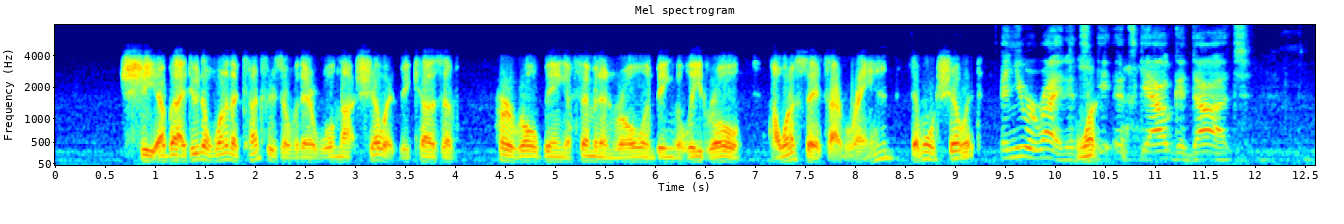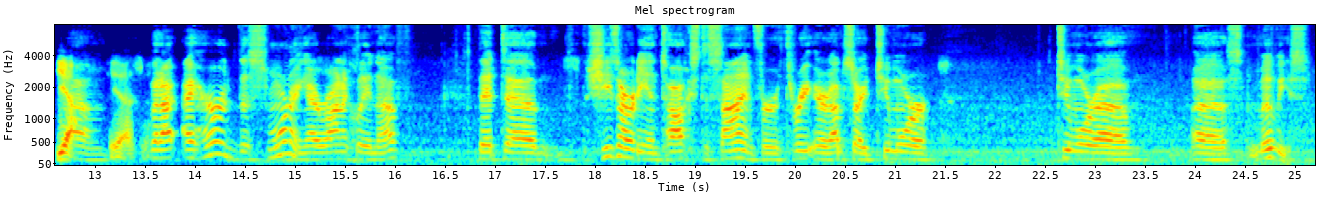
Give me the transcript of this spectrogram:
she. uh, But I do know one of the countries over there will not show it because of her role being a feminine role and being the lead role. I want to say it's Iran that won't show it. And you were right. It's What? it's Gal Gadot. Yeah. Um, yeah. But I, I heard this morning, ironically enough, that um, she's already in talks to sign for three, or I'm sorry, two more, two more uh, uh, movies.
